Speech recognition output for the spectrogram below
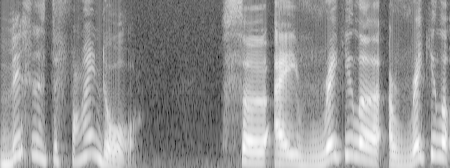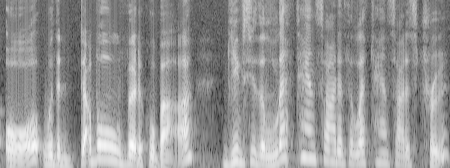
This is defined OR. So a regular, a regular OR with a double vertical bar gives you the left-hand side if the left-hand side is true.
